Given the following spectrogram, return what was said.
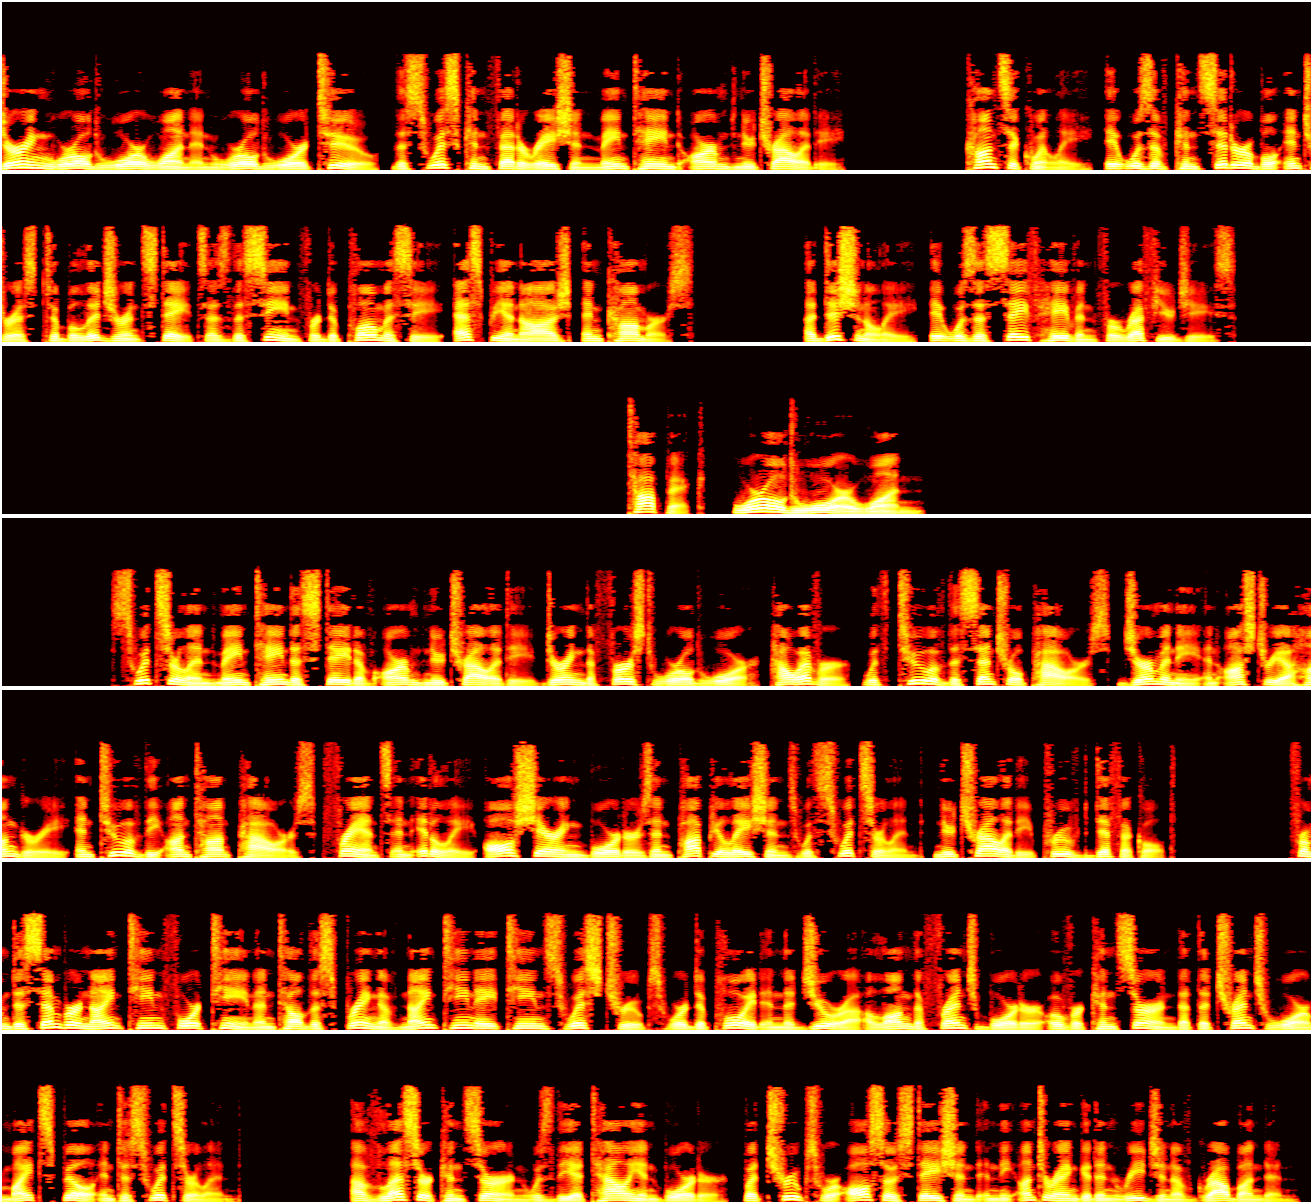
During World War I and World War II, the Swiss Confederation maintained armed neutrality. Consequently, it was of considerable interest to belligerent states as the scene for diplomacy, espionage, and commerce. Additionally, it was a safe haven for refugees. Topic: World War I. Switzerland maintained a state of armed neutrality during the First World War, however, with two of the Central Powers Germany and Austria-Hungary and two of the Entente Powers France and Italy all sharing borders and populations with Switzerland, neutrality proved difficult. From December 1914 until the spring of 1918 Swiss troops were deployed in the Jura along the French border over concern that the trench war might spill into Switzerland. Of lesser concern was the Italian border, but troops were also stationed in the Unterengadin region of Graubünden.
